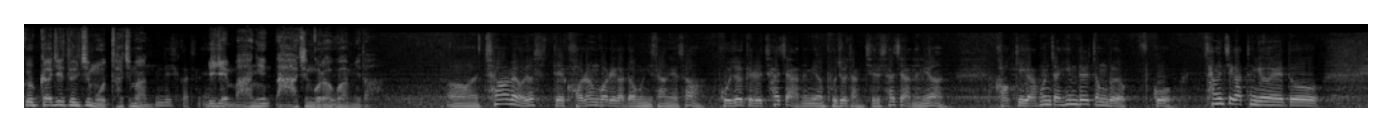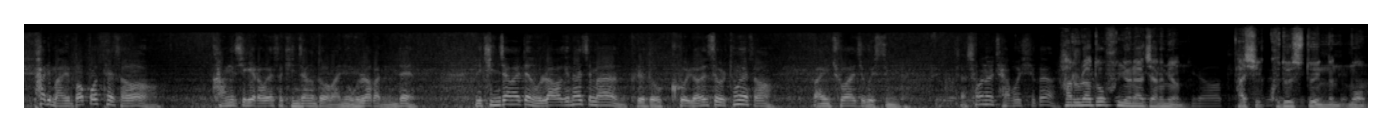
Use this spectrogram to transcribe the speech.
끝까지 들지 못하지만 힘드실 것 같은데. 이게 많이 나아진 거라고 합니다. 어, 처음에 오셨을 때 걸음걸이가 너무 이상해서 보조기를 차지 않으면 보조 장치를 차지 않으면 걷기가 혼자 힘들 정도였고 상지 같은 경우에도 팔이 많이 뻣뻣해서 강직이라고 해서 긴장도가 많이 올라갔는데 이 긴장할 땐 올라가긴 하지만 그래도 그걸 연습을 통해서 많이 좋아지고 있습니다. 자, 손을 잡으시고요. 하루라도 훈련하지 않으면 다시 굳을 수도 있는 몸.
